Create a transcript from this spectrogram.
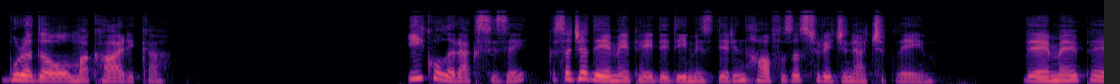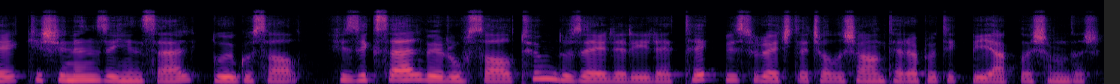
Burada olmak harika. İlk olarak size kısaca DMP dediğimiz derin hafıza sürecini açıklayayım. DMP, kişinin zihinsel, duygusal, fiziksel ve ruhsal tüm düzeyleriyle tek bir süreçte çalışan terapötik bir yaklaşımdır.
